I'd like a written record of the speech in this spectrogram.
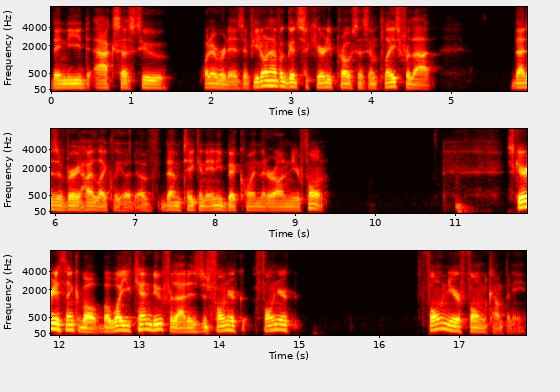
they need access to whatever it is. If you don't have a good security process in place for that, that is a very high likelihood of them taking any Bitcoin that are on your phone scary to think about but what you can do for that is just phone your phone your phone your phone company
